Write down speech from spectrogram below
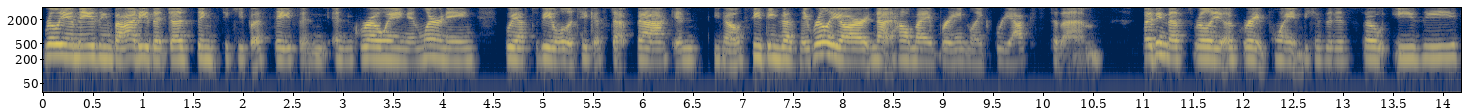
really amazing body that does things to keep us safe and, and growing and learning. We have to be able to take a step back and, you know, see things as they really are, not how my brain like reacts to them. I think that's really a great point because it is so easy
